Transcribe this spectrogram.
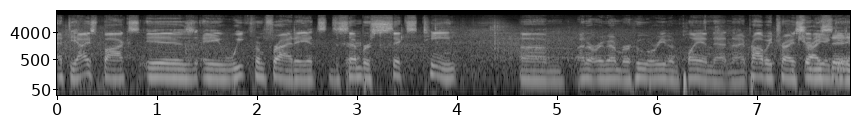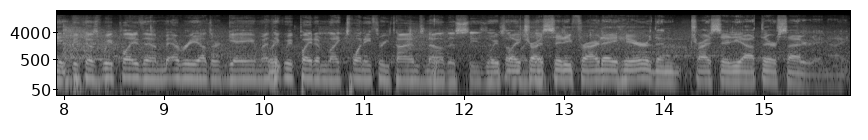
at the Icebox is a week from Friday. It's December 16th. Um, I don't remember who we're even playing that night. Probably Tri City again because we play them every other game. I We- think we played them like 23 times now this season. we play like Tri. City Friday here, then Tri City out there Saturday night.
